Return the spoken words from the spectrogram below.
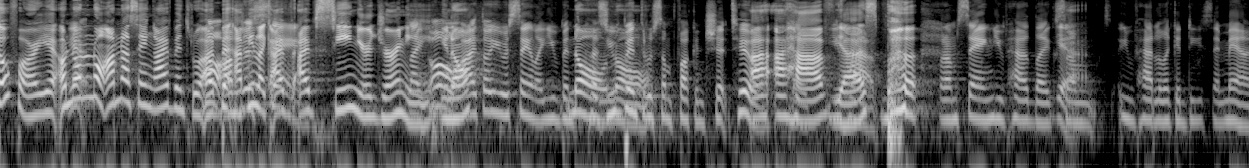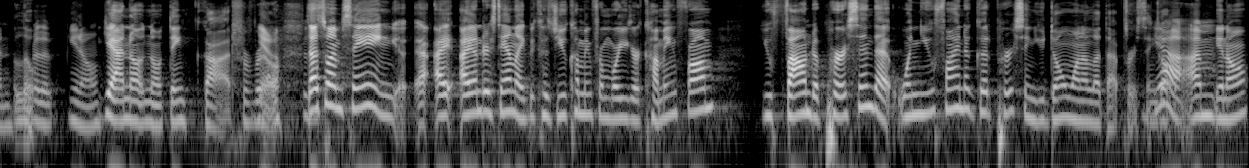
So far, yeah. Oh no, Yeah. no, no. I'm not saying I've been through. No, I've been. I'm mean, like saying. I've I've seen your journey. Like, oh, you know, I thought you were saying like you've been No, because you've been through some fucking shit too. I, I Like, have, yes, have. but But I'm saying you've had like Yeah. some. You've had like a decent man little- for the you know. yeah, no, no. Thank God for real. Yeah. That's what I'm saying. I I understand like because you coming from where you're coming from. You found a person that when you find a good person, you don't want to let that person go. Yeah, I'm. You know,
